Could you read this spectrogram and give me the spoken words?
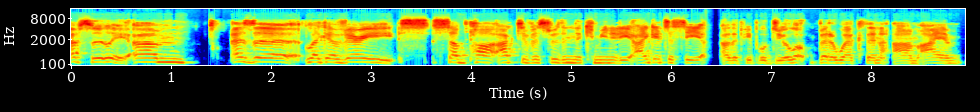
absolutely. Um, as a like a very subpar activist within the community, I get to see other people do a lot better work than um, I am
